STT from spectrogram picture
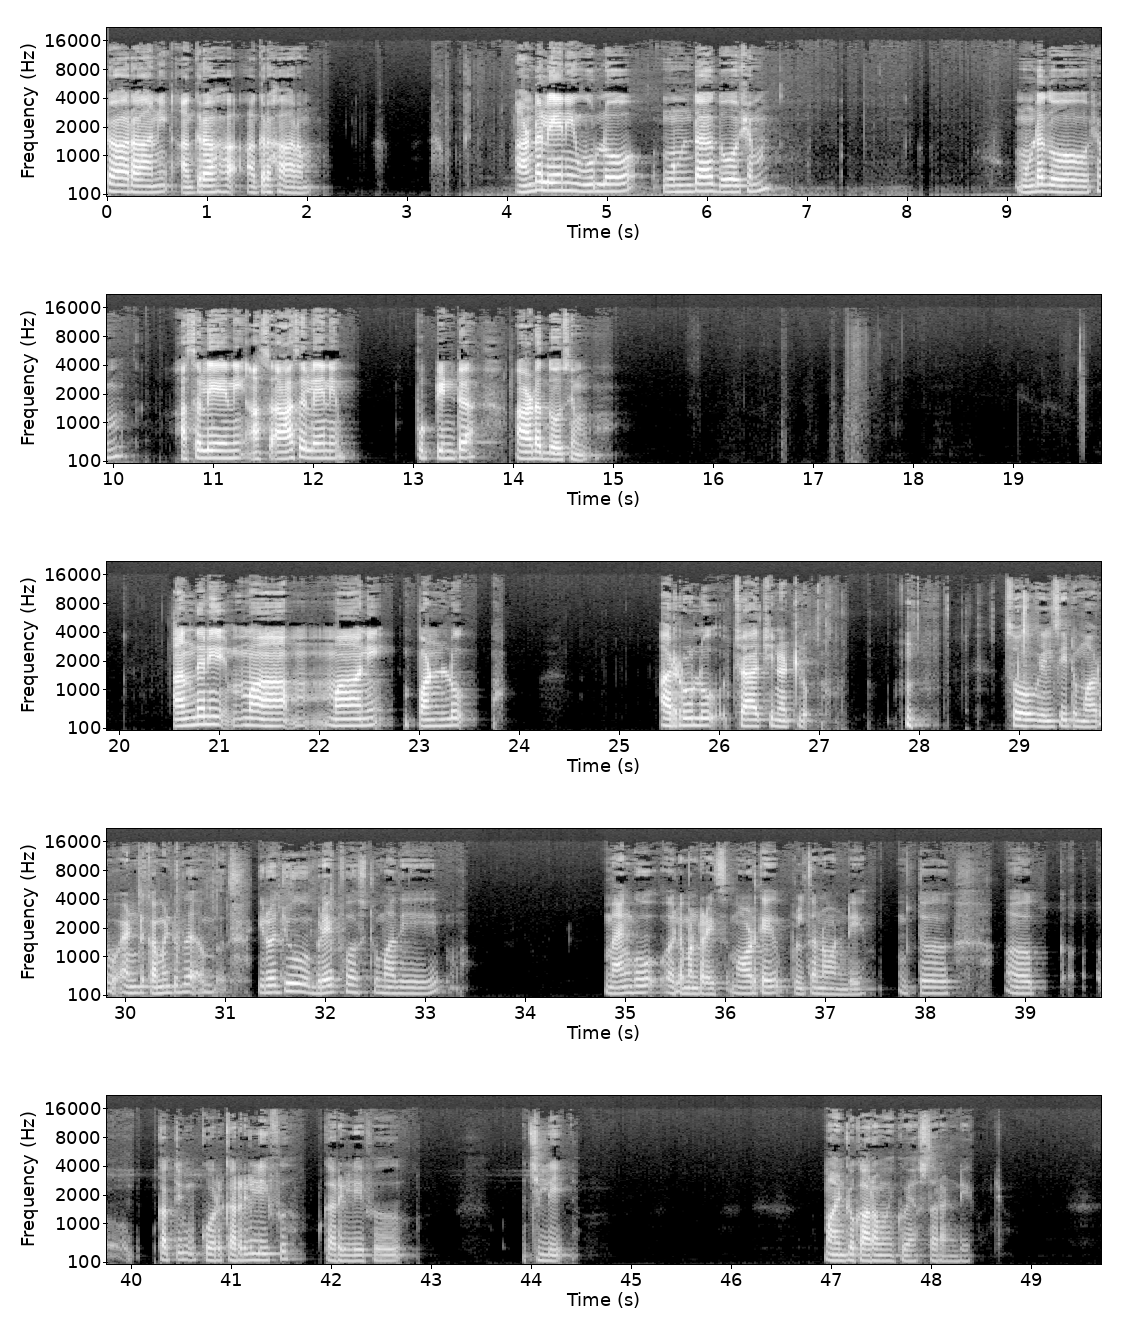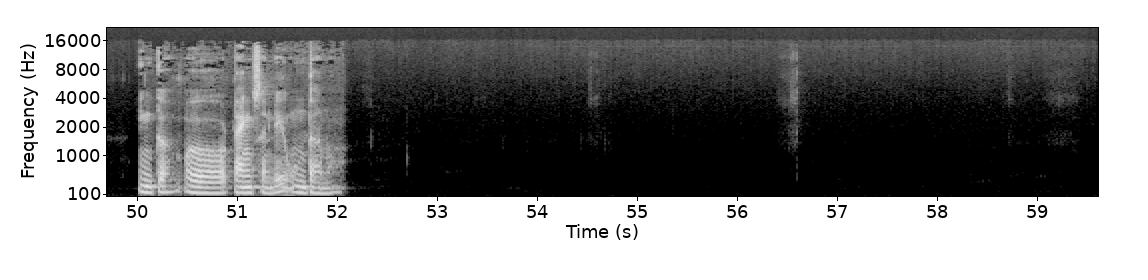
పుట్టారాని అగ్రహ అగ్రహారం. అండలేని ఊర్లో ఉండదోషం ఉండదోషం అసలేని అస ఆశలేని పుట్టింట ఆడదోషం. అందని మా మాని పండ్లు అర్రులు చాచినట్లు. So will see tomorrow and coming to the ఈరోజు బ్రేక్ఫాస్ట్ మాది మ్యాంగో లెమన్ రైస్ మామిడికాయ పులుసన్నం అండి. విత్ కత్తి కూర curry leaf curry leaf chilli మా ఇంట్లో కారం ఎక్కువ వేస్తారండి. ఇంకా థ్యాంక్స్ అండి. ఉంటాను.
